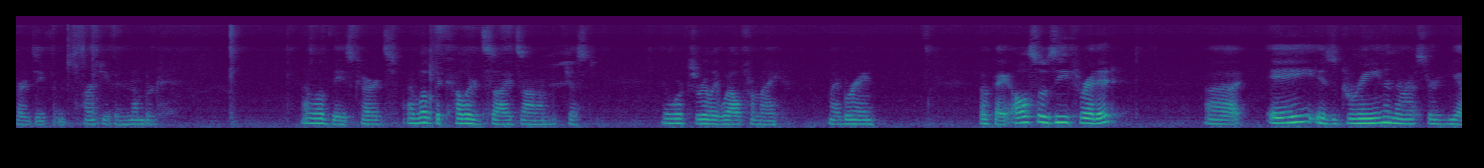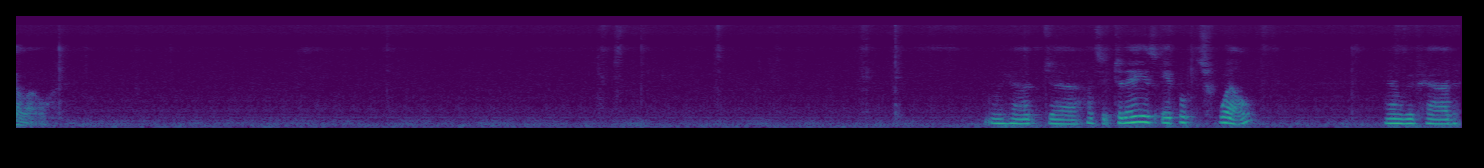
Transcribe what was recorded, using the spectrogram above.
cards even aren't even numbered. I love these cards. I love the colored sides on them. It just, it works really well for my, my brain. Okay, also Z-threaded. Uh, A is green and the rest are yellow. We had, uh, let's see, today is April 12th, and we've had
